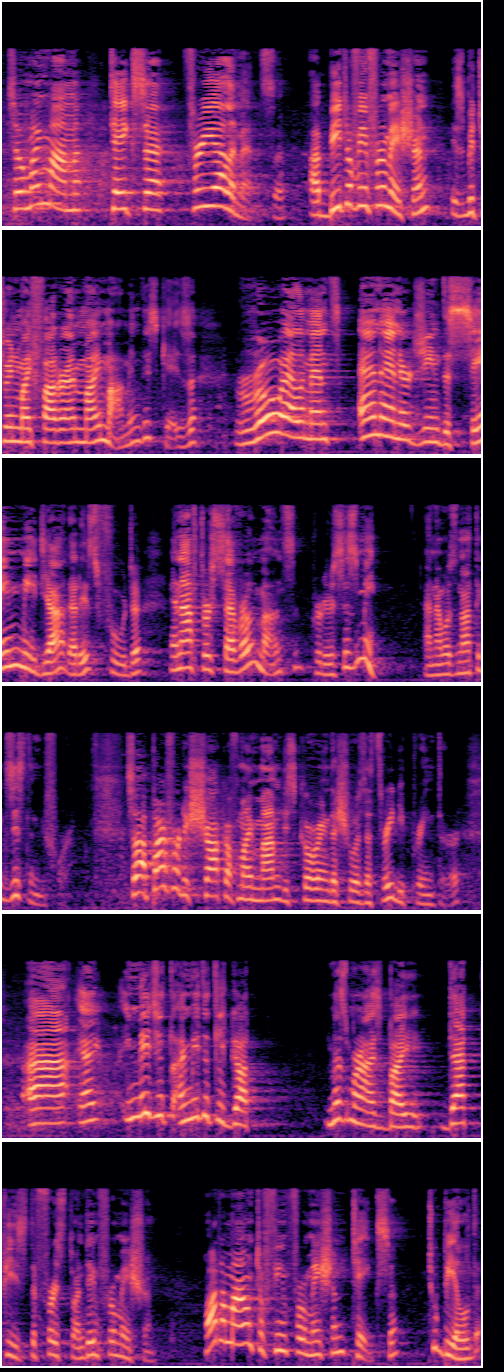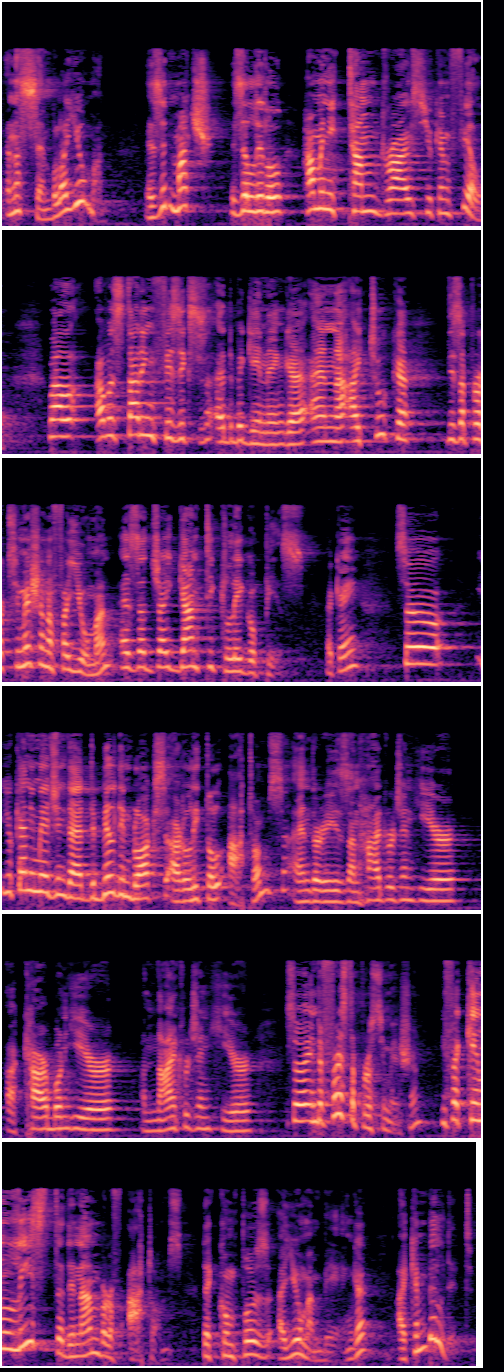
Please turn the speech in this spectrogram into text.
So my mom takes uh, three elements. A bit of information is between my father and my mom, in this case, raw elements and energy in the same media, that is food, and after several months produces me. And I was not existing before. So apart from the shock of my mom discovering that she was a 3D printer, uh, I immediate, immediately got mesmerized by that piece, the first one, the information. What amount of information takes to build and assemble a human? Is it much? Is it little? How many thumb drives you can fill? Well, I was studying physics at the beginning, uh, and I took uh, this approximation of a human as a gigantic Lego piece. Okay? So you can imagine that the building blocks are little atoms, and there is an hydrogen here, a carbon here, a nitrogen here. So in the first approximation, if I can list the number of atoms that compose a human being, I can build it.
